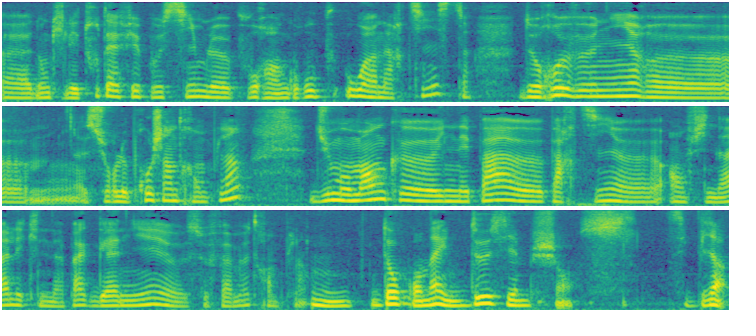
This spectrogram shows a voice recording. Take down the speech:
Euh, donc il est tout à fait possible pour un groupe ou un artiste de revenir euh, sur le prochain tremplin du moment qu'il n'est pas euh, parti en finale et qu'il n'a pas gagné ce fameux tremplin. Mmh. Donc on a une deuxième chance. C'est bien.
